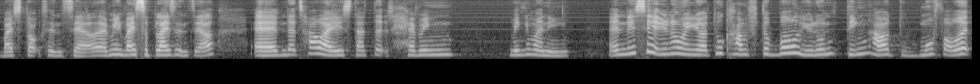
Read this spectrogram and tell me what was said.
buy stocks and sell. I mean, buy supplies and sell. And that's how I started having, making money. And they said, you know, when you are too comfortable, you don't think how to move forward.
